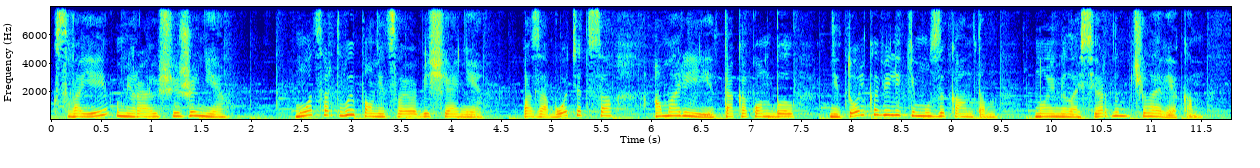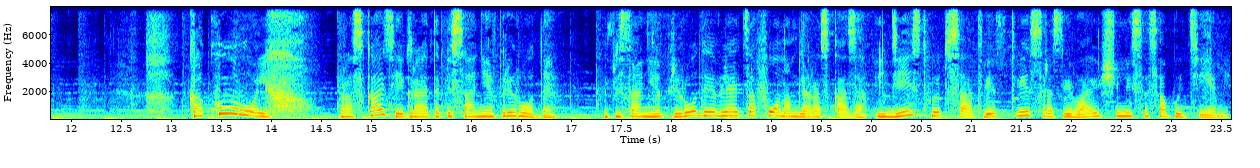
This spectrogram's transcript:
к своей умирающей жене. Моцарт выполнит свое обещание – позаботиться о Марии, так как он был не только великим музыкантом, но и милосердным человеком. Какую роль в рассказе играет описание природы? Описание природы является фоном для рассказа и действует в соответствии с развивающимися событиями.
